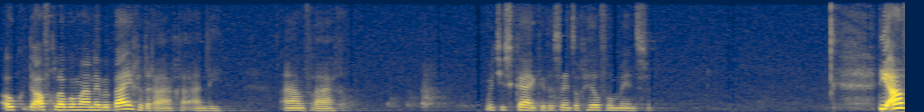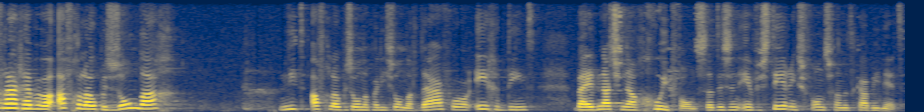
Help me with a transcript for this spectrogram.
ook de afgelopen maanden hebben bijgedragen aan die aanvraag. Moet je eens kijken, dat zijn toch heel veel mensen. Die aanvraag hebben we afgelopen zondag, niet afgelopen zondag, maar die zondag daarvoor, ingediend bij het Nationaal Groeifonds. Dat is een investeringsfonds van het kabinet.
